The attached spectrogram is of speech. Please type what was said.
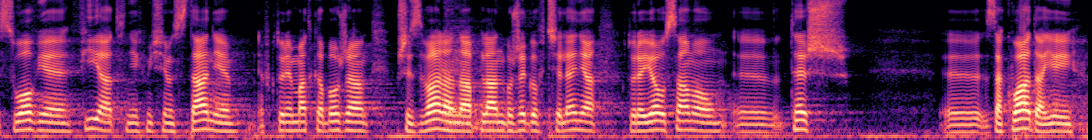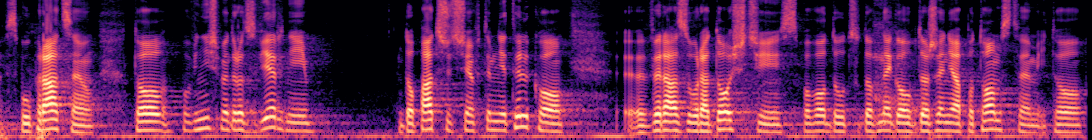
słowie fiat, niech mi się stanie, w którym Matka Boża przyzwala na plan Bożego wcielenia, które ją samą y, też y, zakłada jej współpracę, to powinniśmy, drodzy wierni, dopatrzyć się w tym nie tylko e, wyrazu radości z powodu cudownego obdarzenia potomstwem i to,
